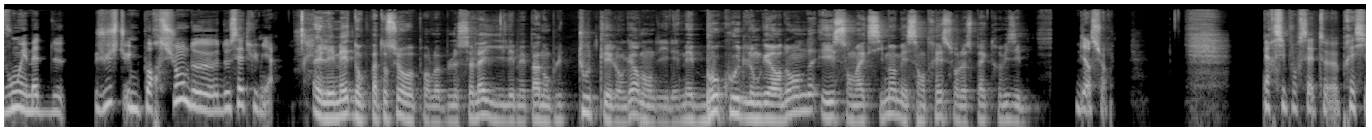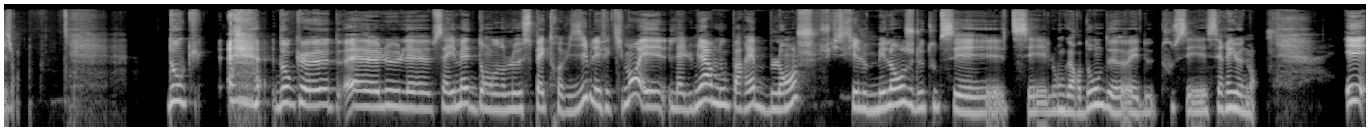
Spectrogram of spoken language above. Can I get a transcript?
vont émettre juste une portion de, cette lumière. Elle émet, donc attention, pour le, Soleil, il émet pas non plus toutes les longueurs d'onde, il émet beaucoup de longueurs d'onde et son maximum est centré sur le spectre visible. Bien sûr. Merci pour cette euh, précision. Donc, donc euh, euh, ça émet dans le spectre visible, effectivement, et la lumière nous paraît blanche, ce qui est le mélange de toutes ces, longueurs d'onde et de tous ces rayonnements. Et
